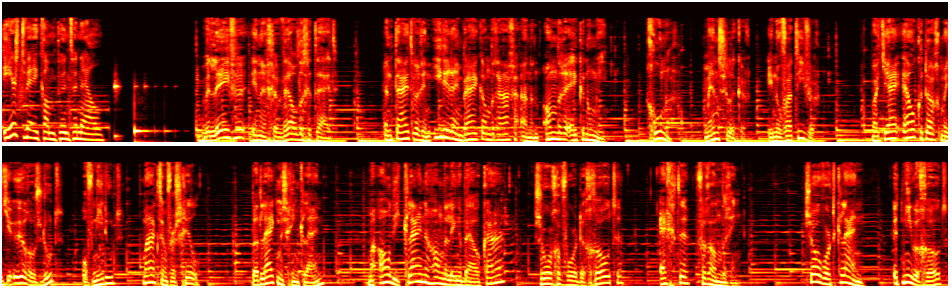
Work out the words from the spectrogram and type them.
Eerst WKAM.nl. We leven in een geweldige tijd. Een tijd waarin iedereen bij kan dragen aan een andere economie. Groener, menselijker, innovatiever. Wat jij elke dag met je euro's doet, of niet doet, maakt een verschil. Dat lijkt misschien klein... Maar al die kleine handelingen bij elkaar zorgen voor de grote, echte verandering. Zo wordt klein, het nieuwe groot.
